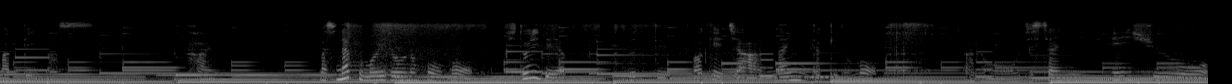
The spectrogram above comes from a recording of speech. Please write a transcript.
待っています。はいあ、スナック森蔵の方も一人でやるっていうわけじゃないんだけどもあの実際に編集を、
